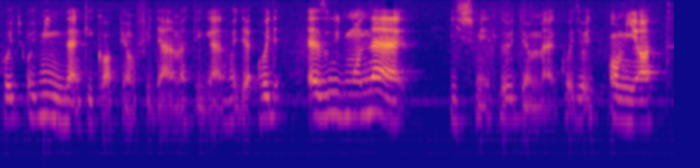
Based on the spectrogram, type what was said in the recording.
hogy, hogy mindenki kapjon figyelmet, igen, hogy, hogy ez úgymond ne ismétlődjön meg, hogy, hogy amiatt.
